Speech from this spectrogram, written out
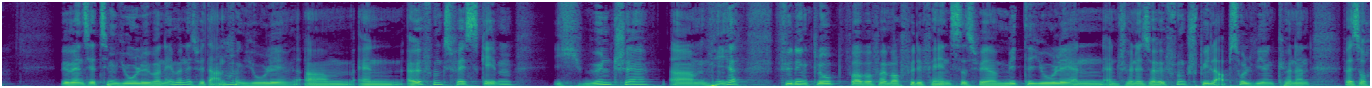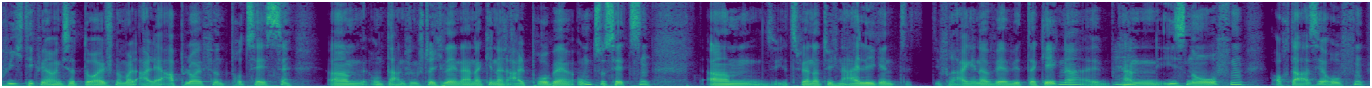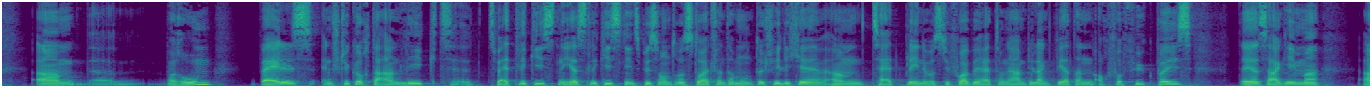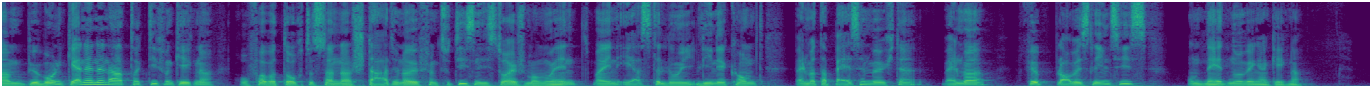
Wir werden es jetzt im Juli übernehmen. Es wird Anfang mhm. Juli ähm, ein Eröffnungsfest geben. Ich wünsche ähm, mir für den Club, aber vor allem auch für die Fans, dass wir Mitte Juli ein, ein schönes Eröffnungsspiel absolvieren können, weil es auch wichtig wäre, organisatorisch nochmal alle Abläufe und Prozesse ähm, unter Anführungsstrichen in einer Generalprobe umzusetzen. Ähm, jetzt wäre natürlich naheliegend die Frage, na, wer wird der Gegner? Äh, kann, mhm. Ist noch offen, auch da sehr offen. Ähm, äh, warum? weil es ein Stück auch daran liegt, Zweitligisten, Erstligisten insbesondere aus Deutschland haben unterschiedliche ähm, Zeitpläne, was die Vorbereitung anbelangt, wer dann auch verfügbar ist. Daher sage ich immer, ähm, wir wollen gerne einen attraktiven Gegner, hoffe aber doch, dass dann eine Stadioneröffnung zu diesem historischen Moment mal in erster Linie kommt, weil man dabei sein möchte, weil man für Blaues Linz ist und nicht nur wegen einem Gegner.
